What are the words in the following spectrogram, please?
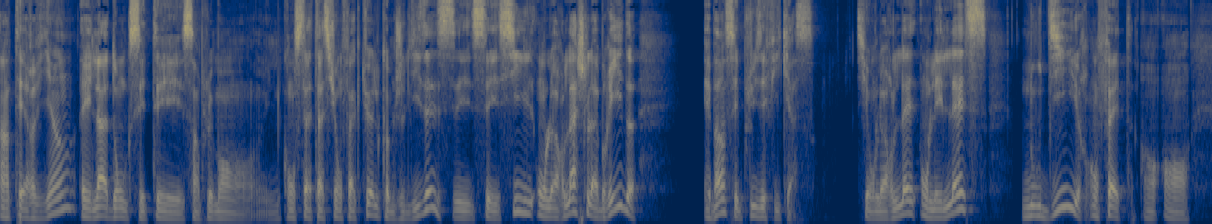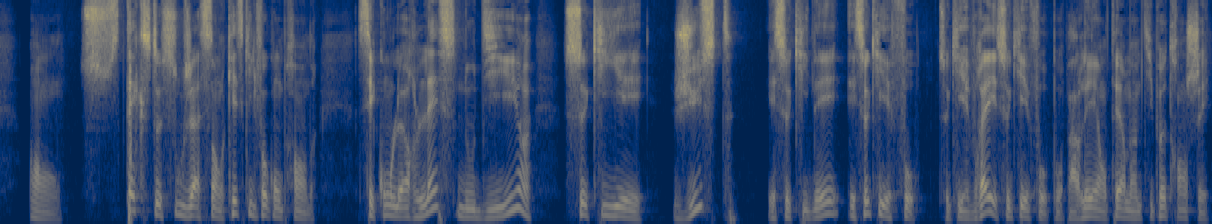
intervient, et là donc c'était simplement une constatation factuelle comme je le disais, c'est si on leur lâche la bride, eh ben c'est plus efficace. Si on, leur on les laisse nous dire en fait en, en texte sous-jacent, qu'est-ce qu'il faut comprendre? C'est qu'on leur laisse nous dire ce qui est juste et ce qui n'est et ce qui est faux, ce qui est vrai et ce qui est faux, pour parler en termes un petit peu tranchés.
